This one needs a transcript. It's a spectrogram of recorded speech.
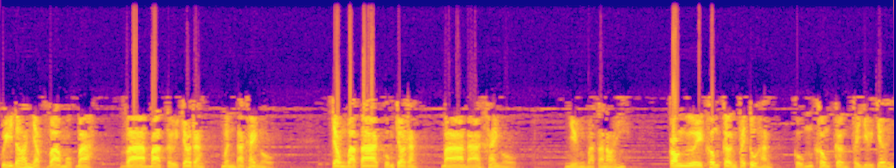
Quỷ đó nhập vào một bà và bà tự cho rằng mình đã khai ngộ. Chồng bà ta cũng cho rằng bà đã khai ngộ. Nhưng bà ta nói, con người không cần phải tu hành, cũng không cần phải giữ giới.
